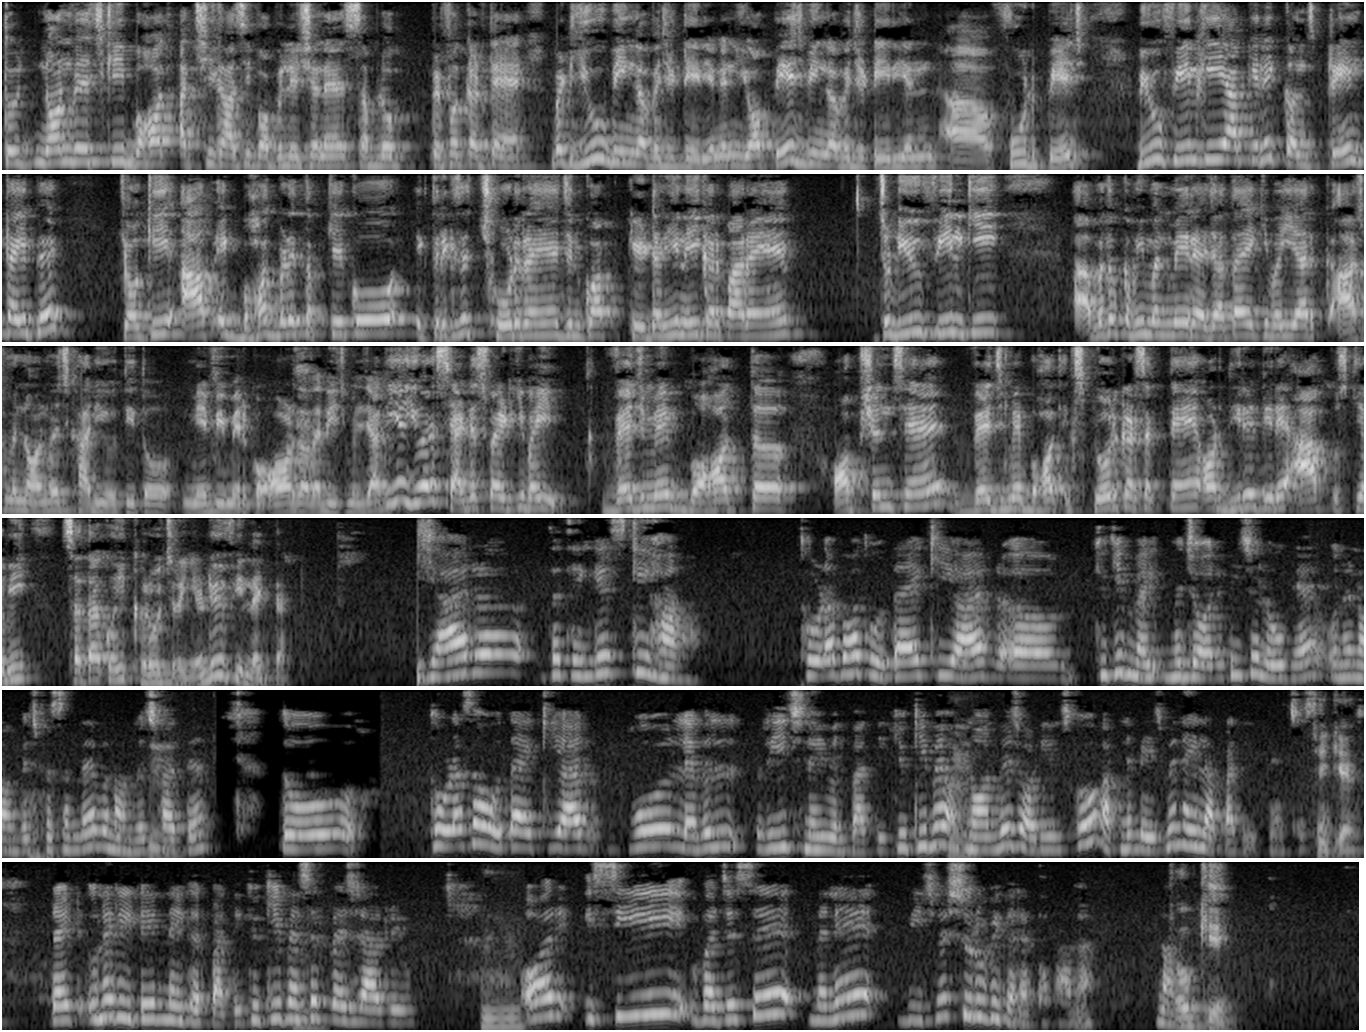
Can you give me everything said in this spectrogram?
तो नॉन वेज की बहुत अच्छी खासी पॉपुलेशन है, सब लोग प्रेफर करते हैं. But you being a vegetarian and your page being a vegetarian food page do you feel कि ये आपके लिए कंस्ट्रेंट टाइप है? क्योंकि आप एक बहुत बड़े तबके को एक तरीके से छोड़ रहे हैं, जिनको आप केटर ही नहीं कर पा रहे हैं. सो डू यू फील कि मतलब कभी मन में रह जाता है कि भाई यार आज मैं नॉन वेज खा रही होती तो मे बी मेरे को और ज़्यादा रीच मिल जाती। है यू आर सेटिस्फाइड कि भाई वेज में बहुत ऑप्शंस हैं वेज में बहुत एक्सप्लोर कर सकते हैं और धीरे धीरे आप उसकी अभी सतह को ही खरोच रही हैं। Do you feel like that यार द थिंग इज़ कि हाँ थोड़ा बहुत होता है कि यार uh, क्योंकि मेजोरिटी जो लोग हैं उन्हें नॉनवेज पसंद है वो नॉनवेज हम्म। खाते हैं। तो थोड़ा सा होता है कि यार वो लेवल रीच नहीं मिल पाती क्योंकि मैं नॉन वेज ऑडियंस को अपने पेज में नहीं ला पाती इतने अच्छे से। ठीक है। राइट उन्हें रिटेन नहीं कर पाती क्योंकि मैं सिर्फ़ वेज डाल रही हूँ। हम्म। और इसी वजह से मैंने बीच में शुरू भी करा था खाना okay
